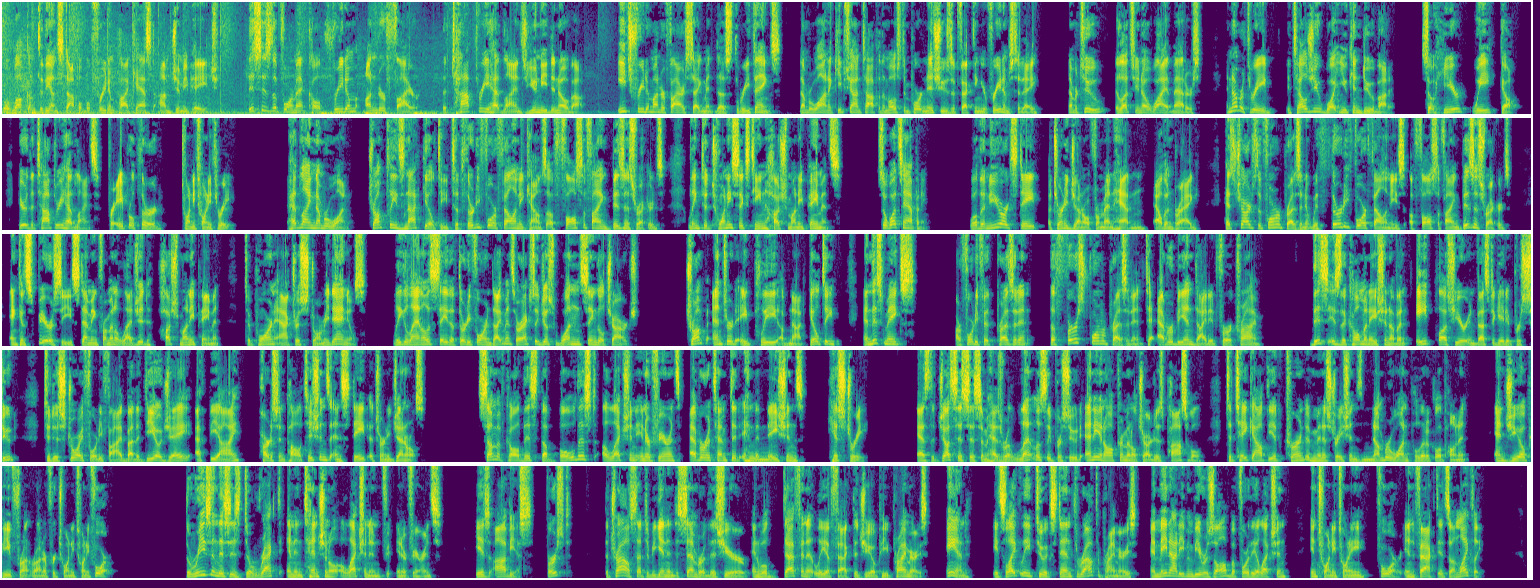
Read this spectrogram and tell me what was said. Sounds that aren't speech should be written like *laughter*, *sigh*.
So, welcome to the Unstoppable Freedom Podcast. I'm Jimmy Page. This is the format called Freedom Under Fire, the top three headlines you need to know about. Each Freedom Under Fire segment does three things. Number one, it keeps you on top of the most important issues affecting your freedoms today. Number two, it lets you know why it matters. And number three, it tells you what you can do about it. So here we go. Here are the top three headlines for April 3rd, 2023. Headline number one Trump pleads not guilty to 34 felony counts of falsifying business records linked to 2016 hush money payments. So what's happening? Well, the New York State Attorney General for Manhattan, Alvin Bragg, has charged the former president with 34 felonies of falsifying business records and conspiracy stemming from an alleged hush money payment to porn actress Stormy Daniels. Legal analysts say the 34 indictments are actually just one single charge. Trump entered a plea of not guilty, and this makes our 45th president the first former president to ever be indicted for a crime. This is the culmination of an eight plus year investigative pursuit to destroy 45 by the DOJ, FBI, partisan politicians, and state attorney generals. Some have called this the boldest election interference ever attempted in the nation's history as the justice system has relentlessly pursued any and all criminal charges possible to take out the current administration's number one political opponent and GOP frontrunner for 2024. The reason this is direct and intentional election inf- interference is obvious. First, the trial is set to begin in December of this year and will definitely affect the GOP primaries. And it's likely to extend throughout the primaries and may not even be resolved before the election in 2024. In fact, it's unlikely.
